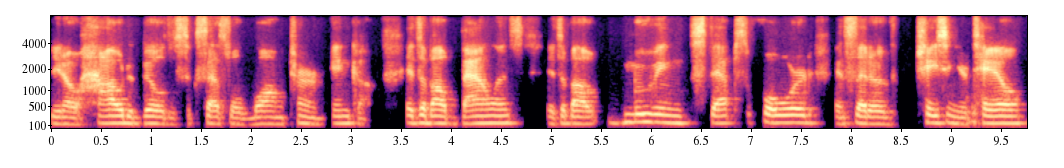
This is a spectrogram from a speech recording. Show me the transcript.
you know how to build a successful long-term income. It's about balance it's about moving steps forward instead of chasing your tail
